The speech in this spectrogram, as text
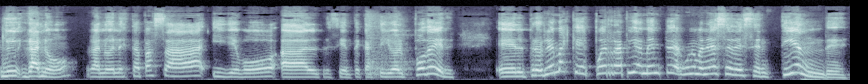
ganó, ganó en esta pasada y llevó al presidente Castillo al poder. El problema es que después rápidamente de alguna manera se desentiende.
